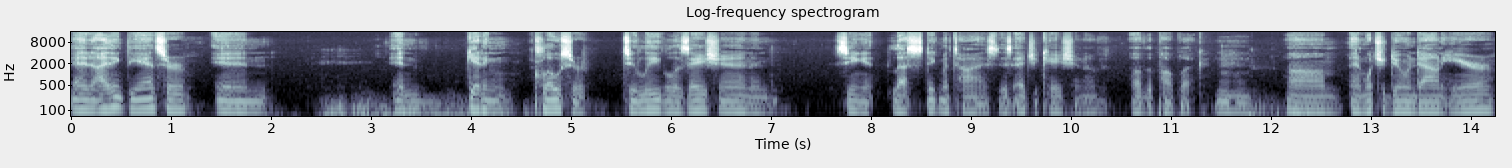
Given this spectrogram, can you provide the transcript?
And I think the answer in in getting closer to legalization and seeing it less stigmatized is education of, of the public. Mm-hmm. Um, and what you're doing down here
